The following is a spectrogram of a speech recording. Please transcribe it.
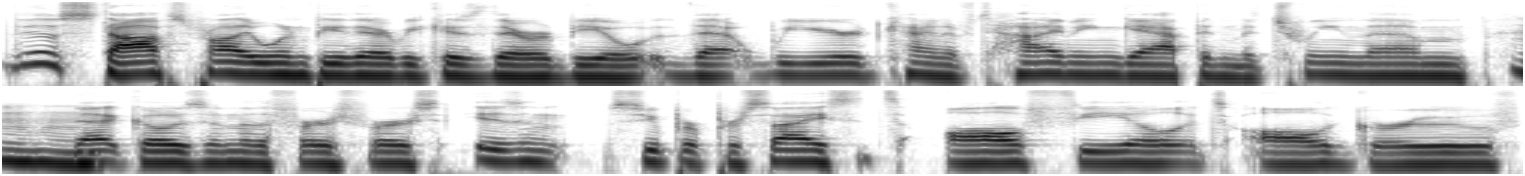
the stops probably wouldn't be there because there would be a, that weird kind of timing gap in between them Mhm. that goes into the first verse. Isn't super precise. It's all feel. It's all groove.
